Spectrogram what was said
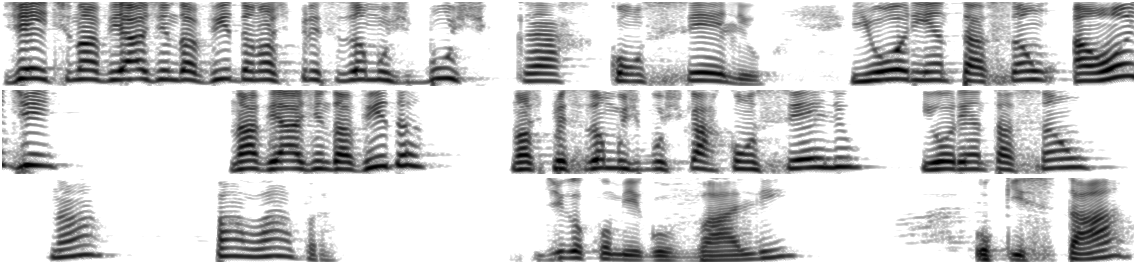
Gente, na viagem da vida nós precisamos buscar conselho e orientação aonde? Na viagem da vida, nós precisamos buscar conselho e orientação na palavra. Diga comigo, vale o que está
